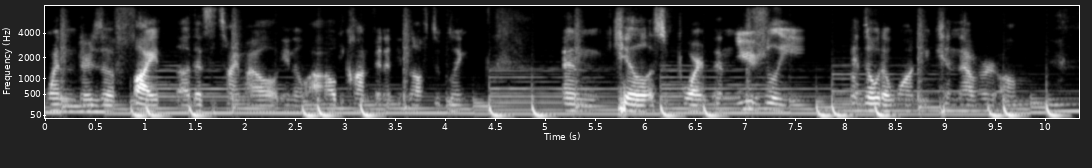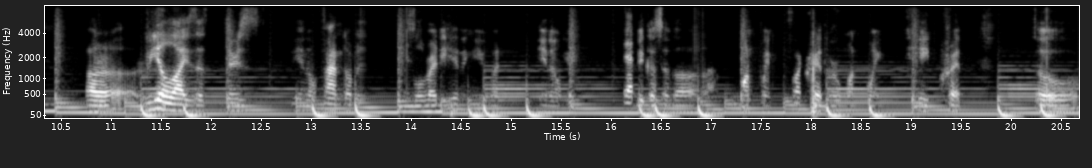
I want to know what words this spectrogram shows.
when there's a fight uh, that's the time i'll you know i'll be confident enough to blink and kill a support and usually in dota 1 you can never um uh, realize that there's you know phantom is already hitting you when you know Yeah. because of a 1.5 crit or 1.8 crit. So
